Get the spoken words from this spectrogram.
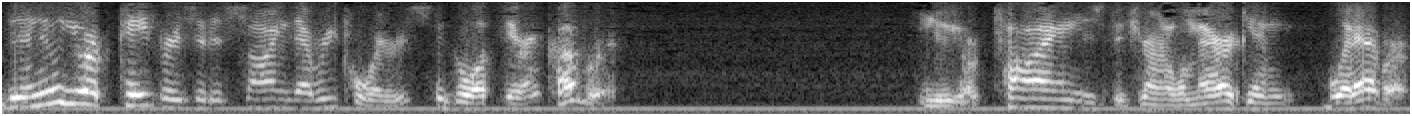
The New York papers had assigned their reporters to go up there and cover it. New York Times, the Journal American, whatever,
